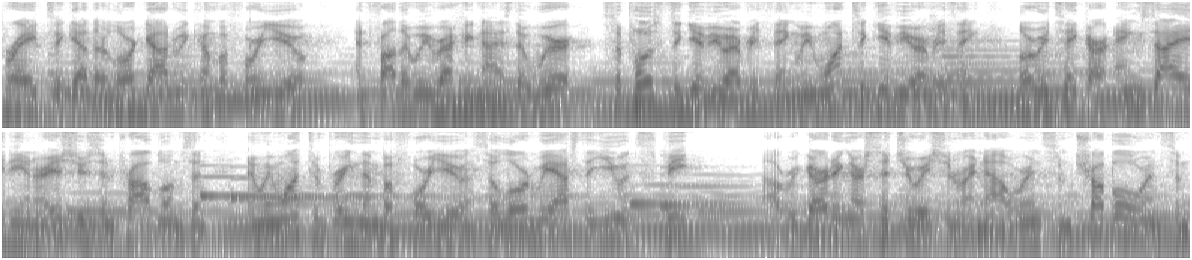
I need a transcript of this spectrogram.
pray together. Lord God, we come before you. And Father, we recognize that we're supposed to give you everything. We want to give you everything. Lord, we take our anxiety and our issues and problems and, and we want to bring them before you. And so, Lord, we ask that you would speak uh, regarding our situation right now. We're in some trouble, we're in some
